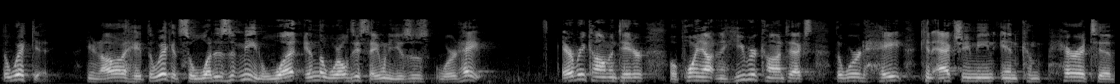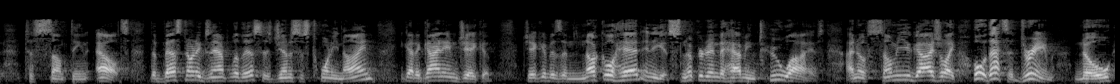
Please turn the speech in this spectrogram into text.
the wicked. You're not allowed to hate the wicked. So what does it mean? What in the world does he say when he uses the word hate? Every commentator will point out in a Hebrew context, the word hate can actually mean in comparative to something else. The best known example of this is Genesis 29. You got a guy named Jacob. Jacob is a knucklehead and he gets snookered into having two wives. I know some of you guys are like, oh, that's a dream. No,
